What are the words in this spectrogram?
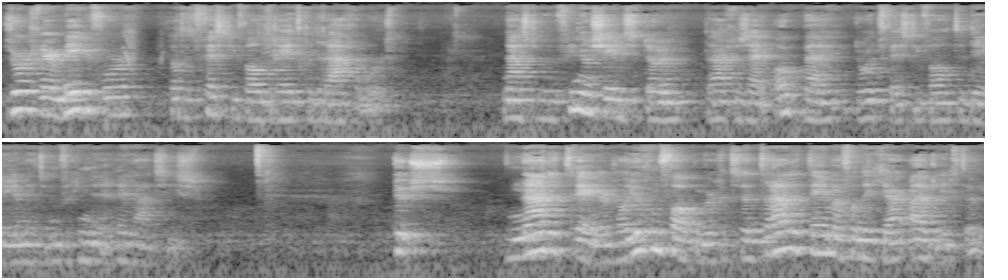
zorgen er mede voor dat het festival breed gedragen wordt. Naast hun financiële steun dragen zij ook bij door het festival te delen met hun vrienden en relaties. Dus, na de trailer zal Jochem Valkenburg het centrale thema van dit jaar uitlichten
